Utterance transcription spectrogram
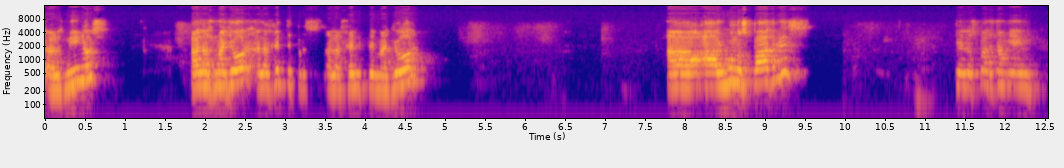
a los niños a las mayor, a la gente, a la gente mayor, a, algunos padres, que los padres también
